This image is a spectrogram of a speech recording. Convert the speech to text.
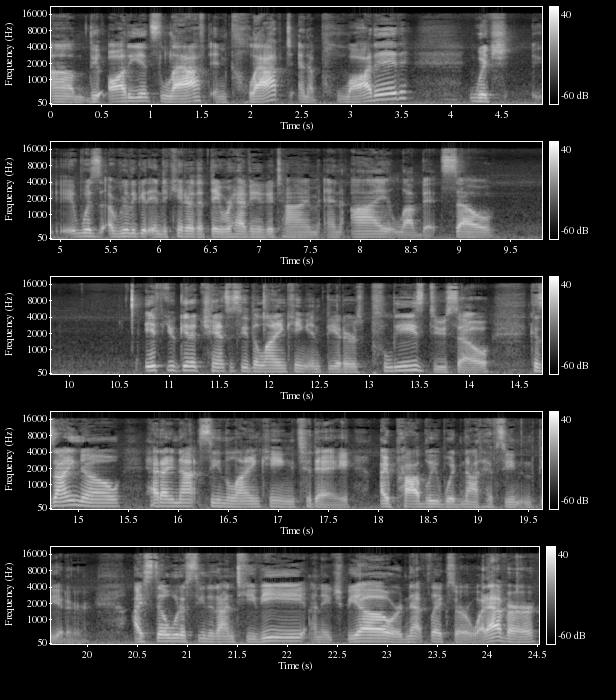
Um, the audience laughed and clapped and applauded, which was a really good indicator that they were having a good time, and I loved it. So, if you get a chance to see The Lion King in theaters, please do so. Because I know, had I not seen The Lion King today, I probably would not have seen it in theater. I still would have seen it on TV, on HBO or Netflix or whatever,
